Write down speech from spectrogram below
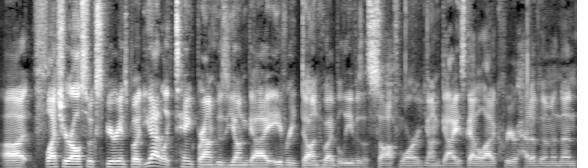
Uh, Fletcher also experienced, but you got like Tank Brown, who's a young guy. Avery Dunn, who I believe is a sophomore, young guy. He's got a lot of career ahead of him, and then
